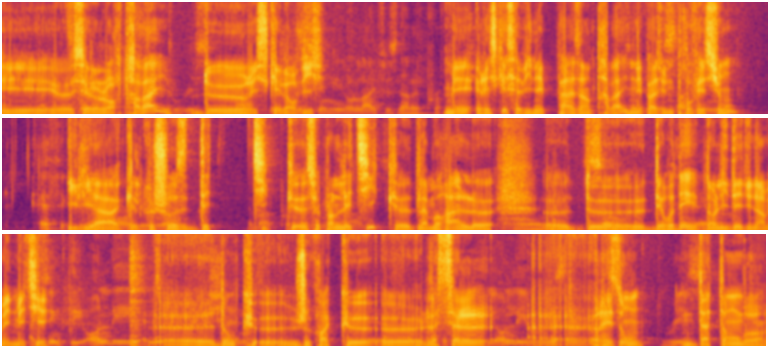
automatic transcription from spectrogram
et euh, c'est leur travail de risquer leur vie. Mais risquer sa vie n'est pas un travail, n'est pas une profession. Il y a quelque chose d'éthique ce plan de l'éthique, de la morale, euh, de d'erroner dans l'idée d'une armée de métier. Euh, donc, euh, je crois que la seule raison d'attendre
